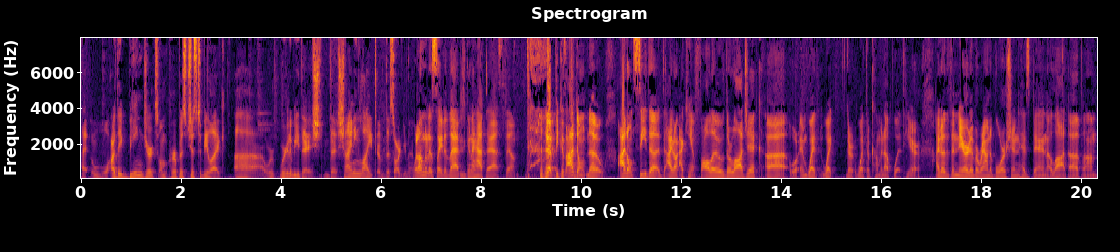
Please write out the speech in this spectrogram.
I- Are they being jerks on purpose just to be like, ah, we're, we're going to be the sh- the shining light of this argument? What I'm going to say to that is you're going to have to ask them because I don't know. I don't see the. I don't. I can't follow their logic uh, or and what what they're what they're coming up with here. I know that the narrative around abortion has been a lot of um,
